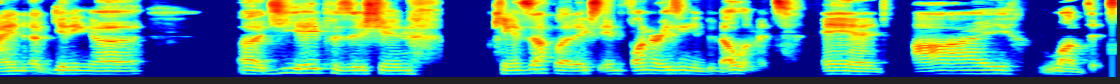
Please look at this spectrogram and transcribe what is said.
I ended up getting a, a GA position Kansas Athletics in fundraising and development. And I loved it.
